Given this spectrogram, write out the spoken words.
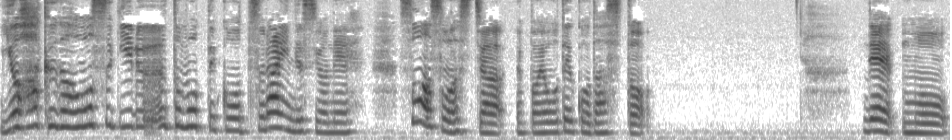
余白が多すぎると思ってこう辛いんですよね。そわそわしちゃう。やっぱりおでこ出すと。で、もう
